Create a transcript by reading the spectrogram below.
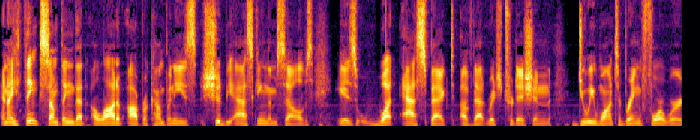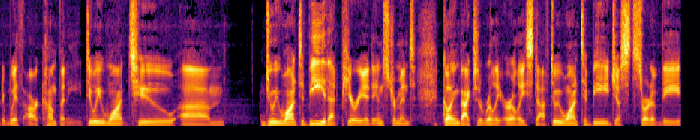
And I think something that a lot of opera companies should be asking themselves is what aspect of that rich tradition do we want to bring forward with our company? Do we want to um, do we want to be that period instrument going back to the really early stuff? Do we want to be just sort of the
